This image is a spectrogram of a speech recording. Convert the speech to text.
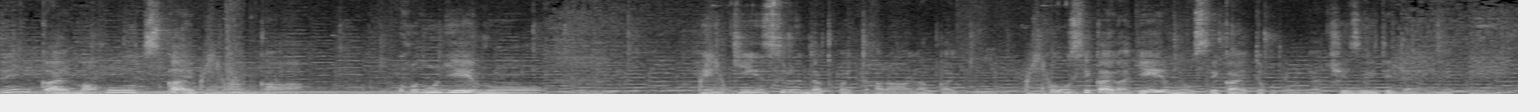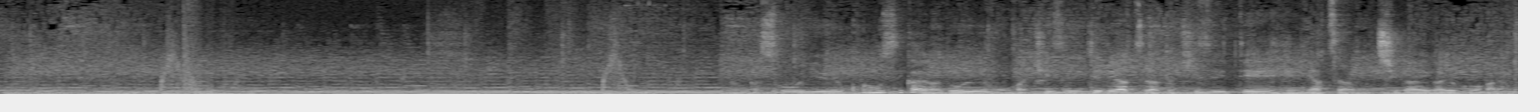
前回魔法使いもなんかこのゲームを返金するんだとか言ったからなんかこの世界がゲームの世界ってことには気づいてたよね。ういうこの世界がどういうもんか気づいてるやつらと気づいてへんやつらの違いがよくわからない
